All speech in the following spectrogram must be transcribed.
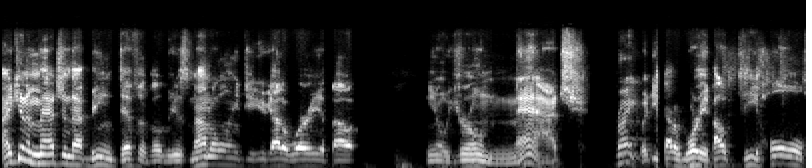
I can imagine that being difficult because not only do you got to worry about, you know, your own match, right, but you got to worry about the whole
